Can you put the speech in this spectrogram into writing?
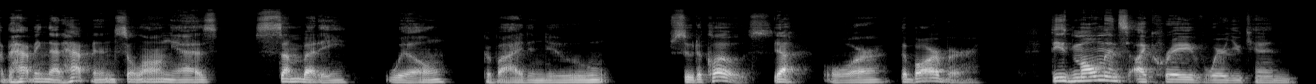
of having that happen so long as somebody will provide a new suit of clothes yeah. Or the barber. These moments I crave where you can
